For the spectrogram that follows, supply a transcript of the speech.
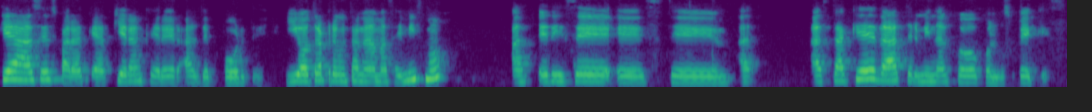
¿qué haces para que adquieran querer al deporte? Y otra pregunta nada más ahí mismo. Ah, eh, dice, este, ¿hasta qué edad termina el juego con los peques?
